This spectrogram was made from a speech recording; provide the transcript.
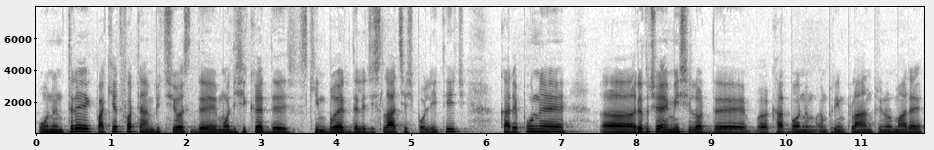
un întreg pachet foarte ambițios de modificări, de schimbări de legislație și politici, care pune uh, reducerea emisiilor de carbon în, în prim plan. Prin urmare,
